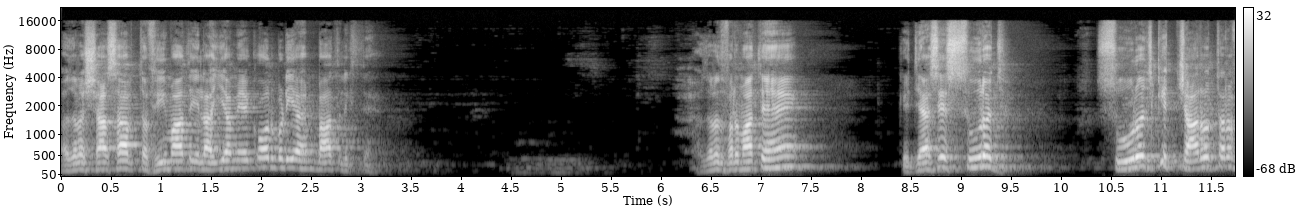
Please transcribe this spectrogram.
حضرت شاہ صاحب تفہیمات الہیہ میں ایک اور بڑی اہم بات لکھتے ہیں۔ حضرت فرماتے ہیں کہ جیسے سورج سورج کے چاروں طرف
